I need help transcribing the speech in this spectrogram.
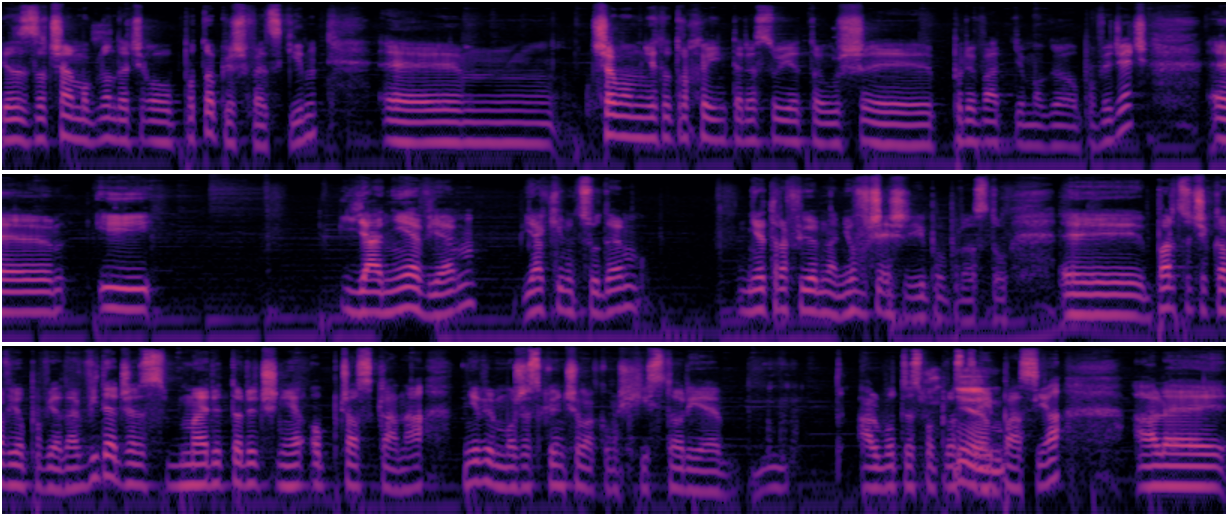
ja zacząłem oglądać o potopie szwedzkim, em, czemu mnie to trochę interesuje, to już prywatnie mogę opowiedzieć. I ja nie wiem, jakim cudem nie trafiłem na nią wcześniej po prostu. Yy, bardzo ciekawie opowiada. Widać, że jest merytorycznie obczaskana. Nie wiem, może skończyła jakąś historię, albo to jest po prostu Nie jej pasja, ale,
